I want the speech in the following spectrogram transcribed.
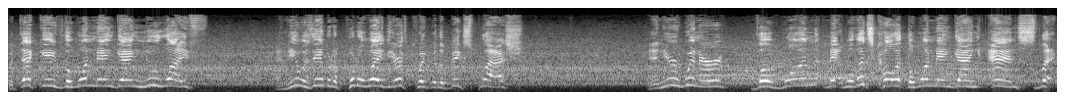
But that gave the one man gang new life. And he was able to put away the earthquake with a big splash. And your winner, the one man, well, let's call it the one man gang and Slick.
